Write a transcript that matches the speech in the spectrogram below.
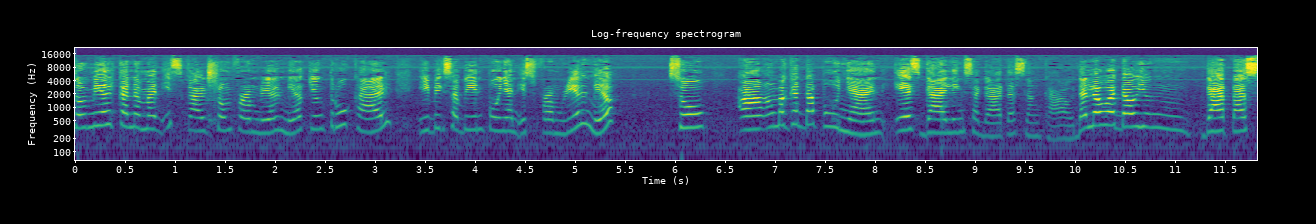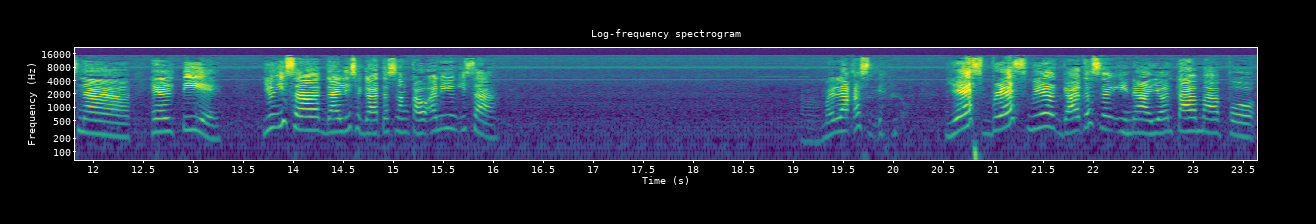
So, Milka naman is calcium from real milk. Yung Trucal, ibig sabihin po niyan is from real milk. So, ang ang maganda po niyan is galing sa gatas ng cow. Dalawa daw yung gatas na healthy eh. Yung isa galing sa gatas ng cow. Ano yung isa? Oh, malakas. Yes, breast milk, gatas ng ina, yon tama po.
